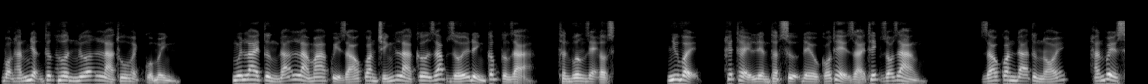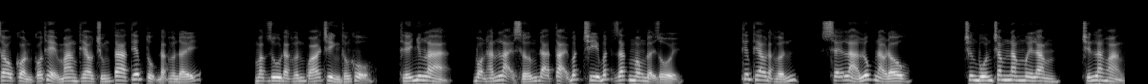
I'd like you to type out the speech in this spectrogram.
bọn hắn nhận thức hơn nữa là thu hoạch của mình. Nguyên lai từng đã là ma quỷ giáo quan chính là cơ giáp giới đỉnh cấp cường giả, thần vương Zeus. Như vậy, hết thể liền thật sự đều có thể giải thích rõ ràng. Giáo quan đã từng nói, hắn về sau còn có thể mang theo chúng ta tiếp tục đặc hơn đấy. Mặc dù đặc huấn quá trình thống khổ, thế nhưng là, bọn hắn lại sớm đã tại bất chi bất giác mong đợi rồi. Tiếp theo đặc huấn sẽ là lúc nào đâu? Chương bốn trăm năm mươi lăm Chiến Lang Hoàng.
